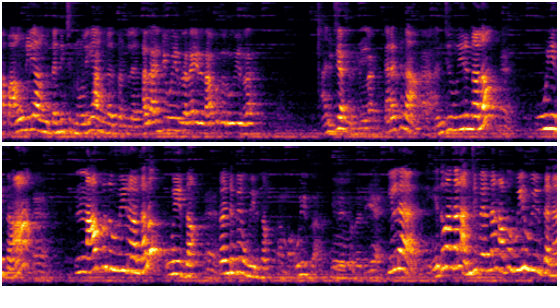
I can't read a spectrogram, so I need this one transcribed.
அப்ப அவங்களே அவங்க தண்டிச்சுக்கணும் இல்லையா அவங்க அது பண்ணல? அது அஞ்சு உயிர் தானே? இது நாற்பத்தொரு உயிர் தான். கரெக்ட் தான். அஞ்சு உயிர்னாலும் உயிர் தான். நாற்பது உயிரா இருந்தாலும் உயிர் தான். ரெண்டு பேரும் உயிர் தான். இல்லை எதுவா இருந்தாலும் அஞ்சு பேர் தான் அப்ப உயிர் உயிர் தானே?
